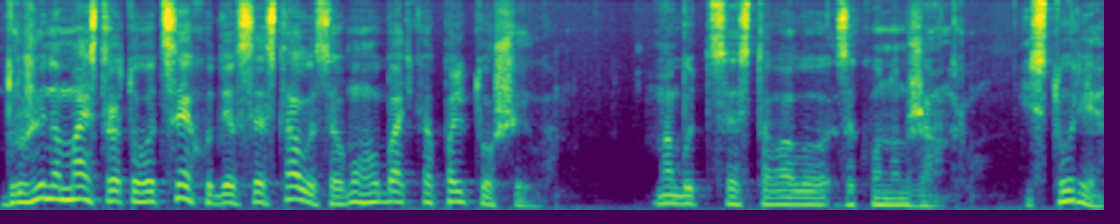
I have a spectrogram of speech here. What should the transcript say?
Дружина майстра того цеху, де все сталося, в мого батька пальто шила. Мабуть, це ставало законом жанру. Історія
